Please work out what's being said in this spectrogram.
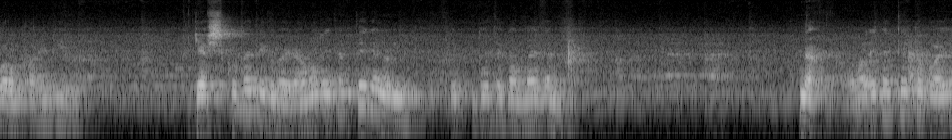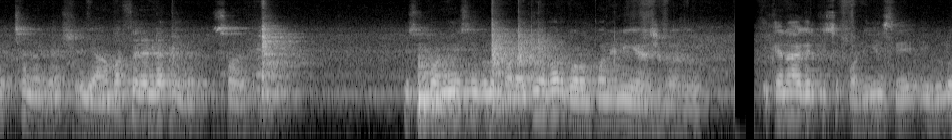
গরম পানি নিয়ে গ্যাস কোথায় থেকে বাইরে? আমার এখান থেকে না কোথায় থেকে আল্লাহ জানে না। আমার এখান থেকে তো বাইরে হচ্ছে না গ্যাস। এই আমার সিলিন্ডার থেকে সরি কিছু পানি আছে, এগুলো কড়াই দিয়ে আবার গরম পানি নিয়ে আসব। এখানে আগের কিছু পানি আছে, এগুলো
